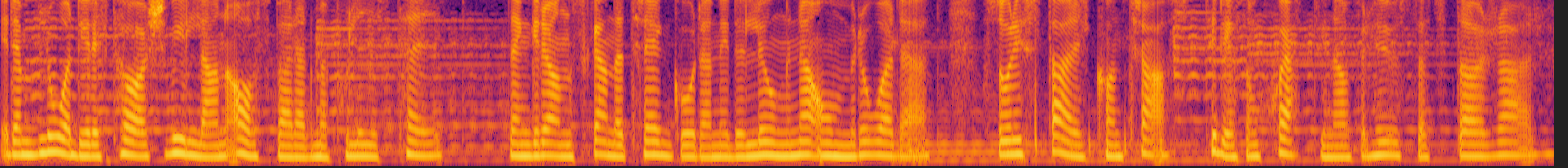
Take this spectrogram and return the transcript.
är den blå direktörsvillan avspärrad med polistejp. Den grönskande trädgården i det lugna området står i stark kontrast till det som skett innanför husets dörrar.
